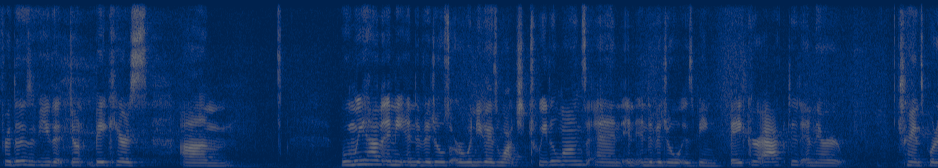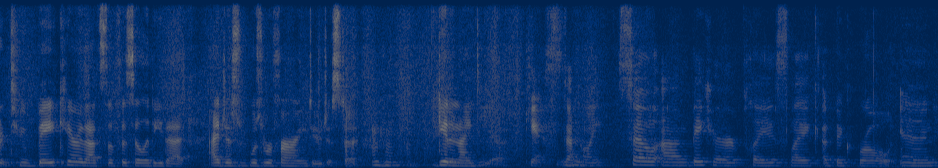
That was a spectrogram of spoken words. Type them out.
for those of you that don't, Baycare's, um, when we have any individuals or when you guys watch tweet alongs and an individual is being Baycare acted and they're transported to Baycare, that's the facility that I just was referring to just to get an idea. Yes, definitely. So um, Baker plays like a big role in,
